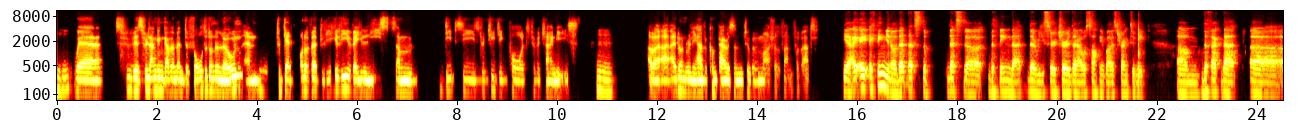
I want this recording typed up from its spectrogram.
mm-hmm. where the Sri Lankan government defaulted on a loan, and mm-hmm. to get out of that legally, they leased some deep sea strategic port to the Chinese. Mm-hmm. I, I don't really have a comparison to the Marshall Fund for that. Yeah, I, I think you know that that's the that's the the thing that the researcher that I was talking about is trying to make. Um, the fact that uh,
